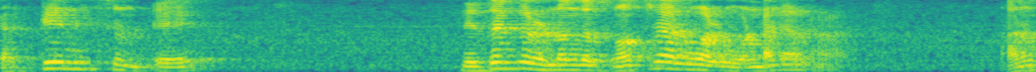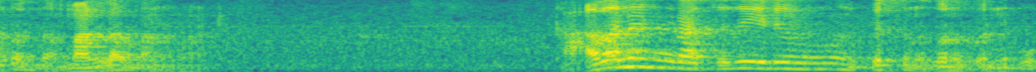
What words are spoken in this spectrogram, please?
డర్టీనెస్ ఉంటే నిజంగా రెండు వందల సంవత్సరాలు వాళ్ళు ఉండగలరా? అనుకుందాం మనలో అన్నమాట కావాలని రచ్చ చేయడం అనిపిస్తుంది కొన్ని కొన్ని.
